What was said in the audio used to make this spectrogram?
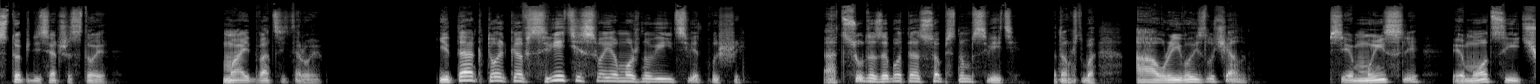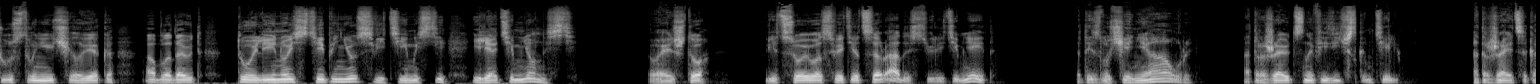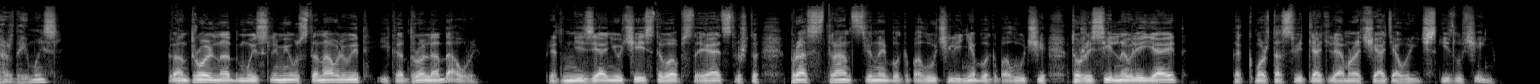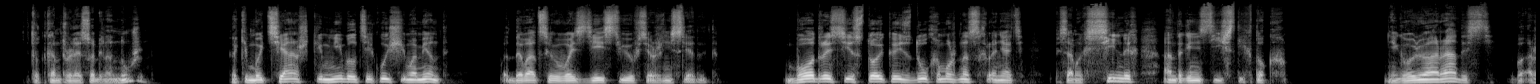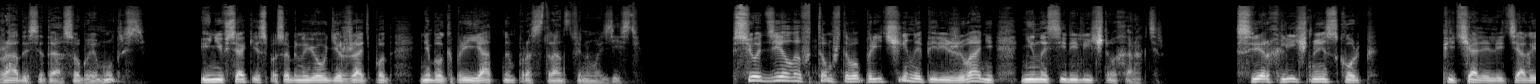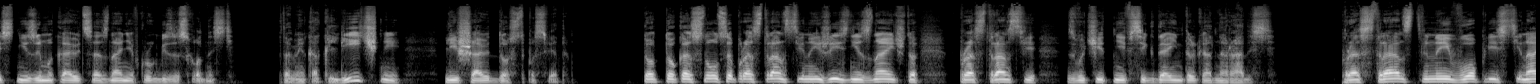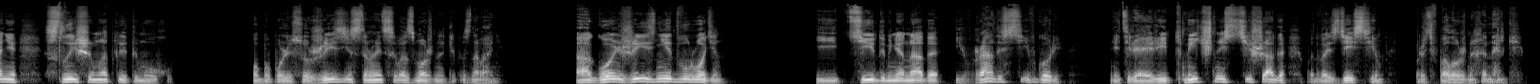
156. Май 22. Итак, только в свете своем можно увидеть свет высший. Отсюда забота о собственном свете, о том, чтобы аура его излучала. Все мысли, эмоции и чувствования человека обладают той или иной степенью светимости или отемненности. Бывает, что лицо его светится радостью или темнеет. Это излучение ауры, отражаются на физическом теле, отражается каждая мысль. Контроль над мыслями устанавливает и контроль над аурой. При этом нельзя не учесть того обстоятельства, что пространственное благополучие или неблагополучие тоже сильно влияет, так может осветлять или омрачать аурические излучения. Тут контроль особенно нужен. Каким бы тяжким ни был текущий момент, поддаваться его воздействию все же не следует. Бодрость и стойкость духа можно сохранять при самых сильных антагонистических токах. Не говорю о радости, ибо радость — это особая мудрость и не всякий способен ее удержать под неблагоприятным пространственным воздействием. Все дело в том, чтобы причины переживаний не носили личного характера. Сверхличная скорбь, печаль или тягость не замыкают сознание в круг безысходности, в то время как личные лишают доступа света. Тот, кто коснулся пространственной жизни, знает, что в пространстве звучит не всегда и не только одна радость. Пространственные вопли стенания слышим открытому уху. Оба полюса жизни становятся возможны для познавания. Огонь жизни двуроден. И идти до меня надо и в радости, и в горе, не теряя ритмичности шага под воздействием противоположных энергий.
